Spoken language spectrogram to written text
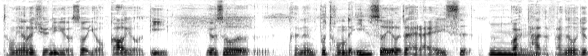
同样的旋律，有时候有高有低，有时候可能不同的音色又再来一次，嗯，管他的，反正我就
